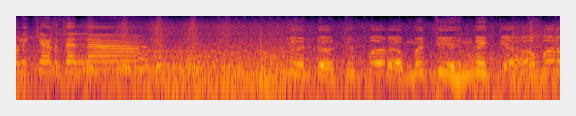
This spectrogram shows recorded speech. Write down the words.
ഏ, പൊളിച്ചെടുത്തല്ലോ എന്റെ അത്തിപ്പാറ അമ്മച്ചി എന്റെ ക്യാമറ.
